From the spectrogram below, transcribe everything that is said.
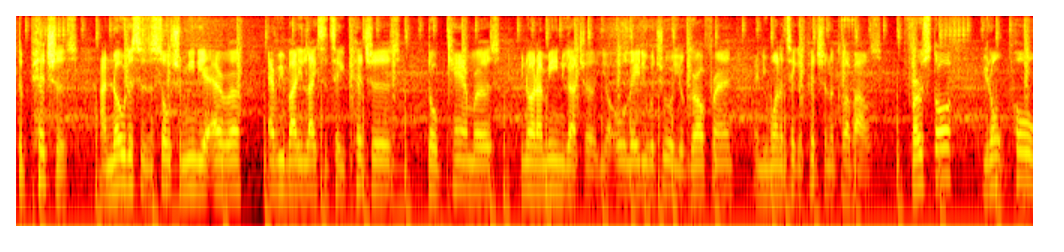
the pictures. I know this is a social media era. Everybody likes to take pictures dope cameras. You know what I mean? You got your, your old lady with you or your girlfriend, and you want to take a picture in the clubhouse. First off, you don't pull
